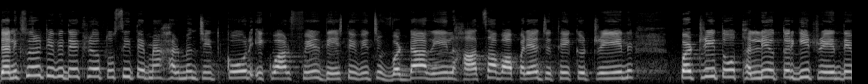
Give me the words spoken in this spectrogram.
ਦੈਨਿਕ ਸਵੇਰਾ ਟੀਵੀ ਦੇਖ ਰਹੇ ਹੋ ਤੁਸੀਂ ਤੇ ਮੈਂ ਹਰਮਨਜੀਤ ਕੌਰ। ਇੱਕ ਵਾਰ ਫਿਰ ਦੇਸ਼ ਦੇ ਵਿੱਚ ਵੱਡਾ ਰੇਲ ਹਾਦਸਾ ਵਾਪਰਿਆ, ਜਿੱਥੇ ਇੱਕ ਟ੍ਰੇਨ ਪਟਰੀ ਤੋਂ ਥੱਲੇ ਉਤਰ ਗਈ। ਟ੍ਰੇਨ ਦੇ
